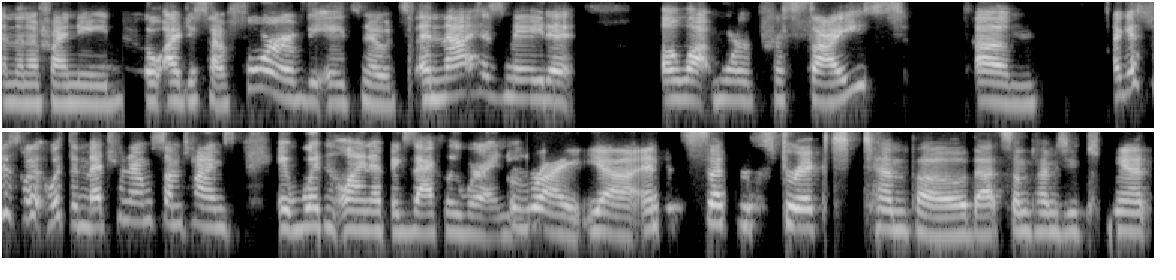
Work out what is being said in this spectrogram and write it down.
And then if I need, oh, I just have four of the eighth notes. And that has made it a lot more precise. Um, I guess just with, with, the metronome, sometimes it wouldn't line up exactly where I need. Right. Yeah. And it's such a strict tempo that sometimes you can't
